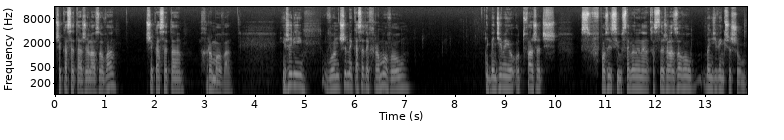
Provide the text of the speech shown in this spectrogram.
Czy kaseta żelazowa, czy kaseta chromowa. Jeżeli włączymy kasetę chromową i będziemy ją odtwarzać w pozycji ustawionej na kasetę żelazową, będzie większy szum.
